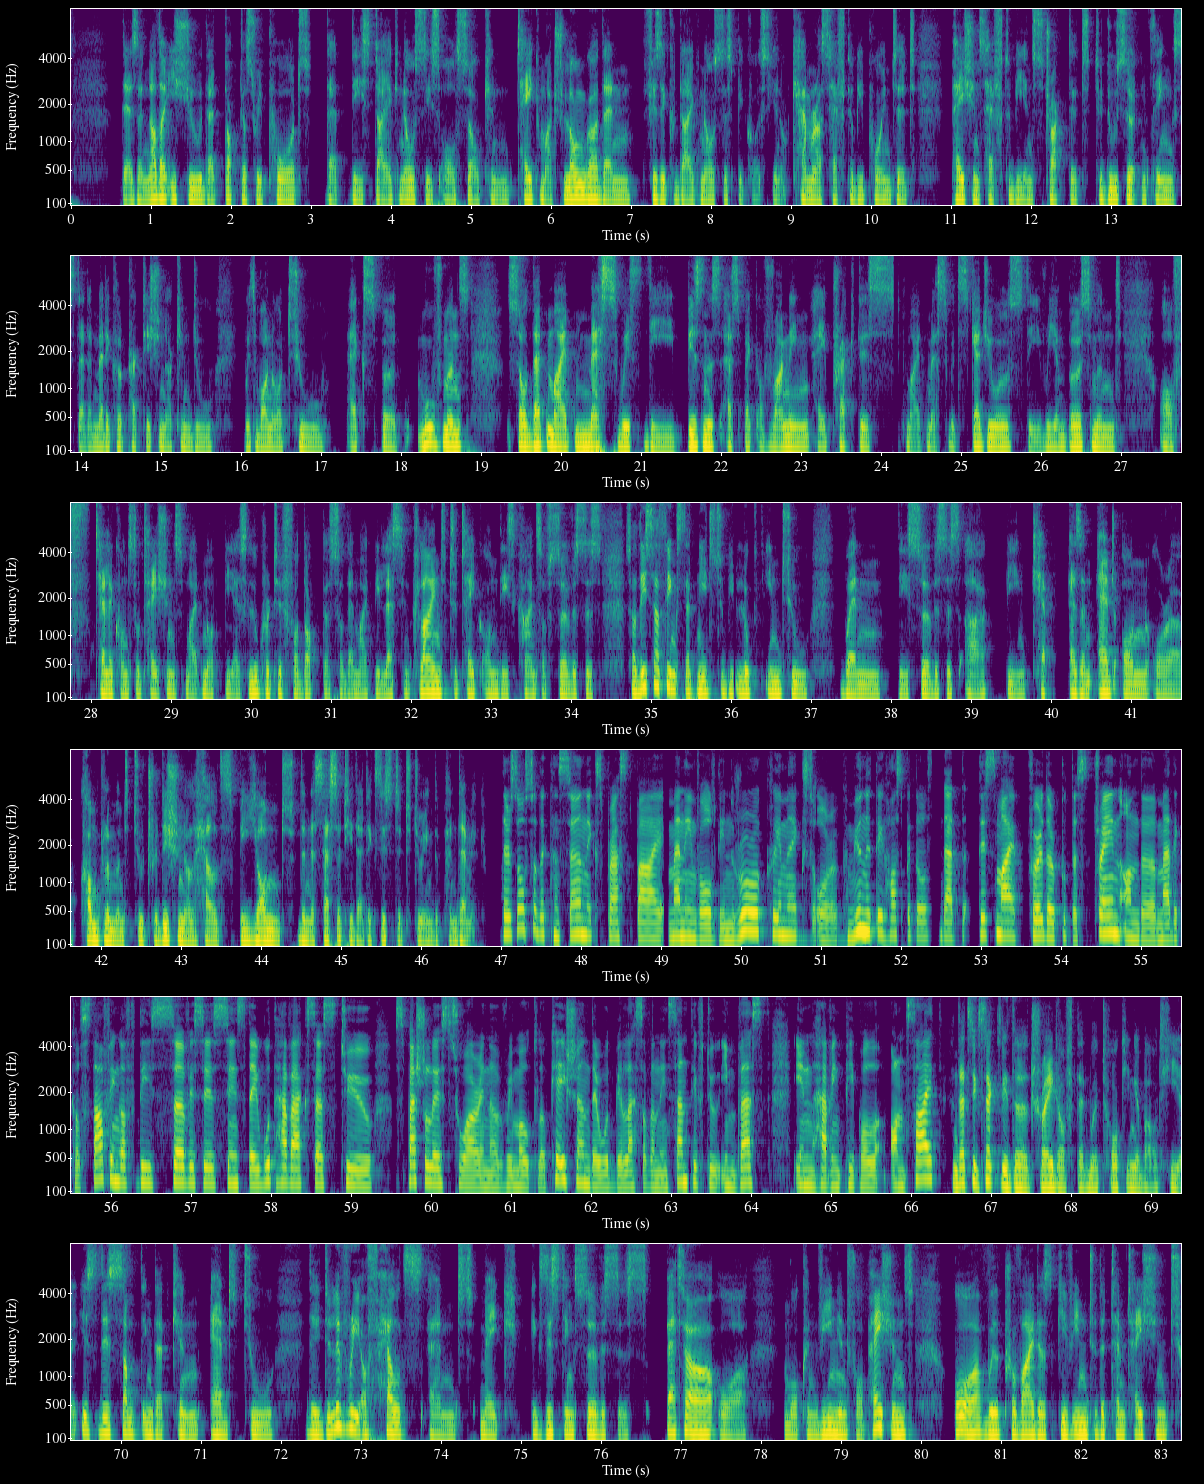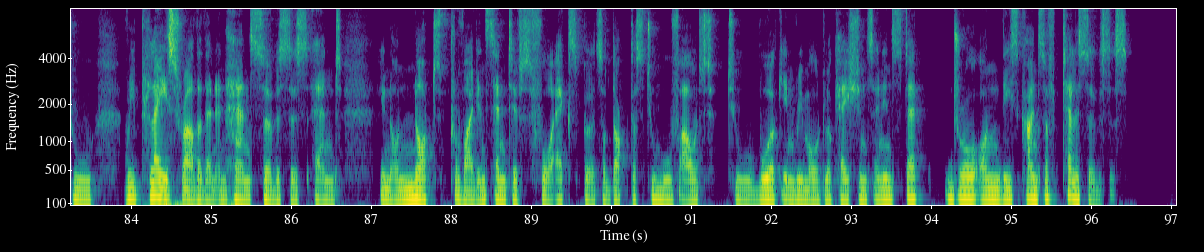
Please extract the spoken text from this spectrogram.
There's another issue that doctors report that these diagnoses also can take much longer than physical diagnosis because, you know, cameras have to be pointed, patients have to be instructed to do certain things that a medical practitioner can do with one or two expert movements. So that might mess with the business aspect of running a practice. It might mess with schedules. The reimbursement of teleconsultations might not be as lucrative for doctors. So they might be less inclined to take on these kinds of services. So these are things that need to be looked into when these services are being kept as an add on or a complement to traditional health beyond the necessity that existed during the pandemic. There's also the concern expressed by many involved in rural clinics or community hospitals that this might further put a strain on the medical staffing of these services since they would have access to specialists who are in a remote location. There would be less of an incentive to invest in having people on site. And that's exactly the trade off that we're talking about here. Is this something that can add to the delivery of health and make existing services better or more convenient for patients? Or will providers give in to the temptation to replace rather than enhance services and you know not provide incentives for experts or doctors to move out to work in remote locations and instead draw on these kinds of teleservices?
